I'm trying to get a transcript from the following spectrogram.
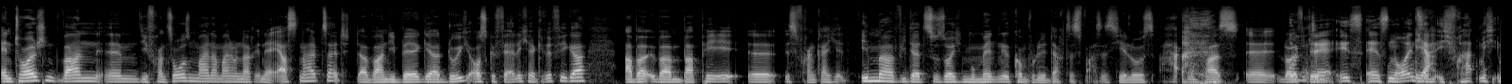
Enttäuschend waren ähm, die Franzosen meiner Meinung nach in der ersten Halbzeit. Da waren die Belgier durchaus gefährlicher, griffiger. Aber über Mbappé äh, ist Frankreich halt immer wieder zu solchen Momenten gekommen, wo du dachtest, was ist hier los? Hackenpass äh, läuft. Und der den. ist erst 19. Ja. Ich frage mich immer,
